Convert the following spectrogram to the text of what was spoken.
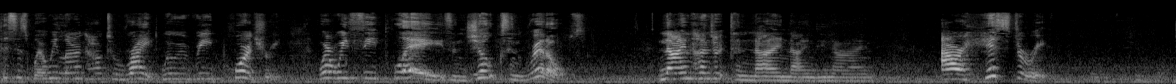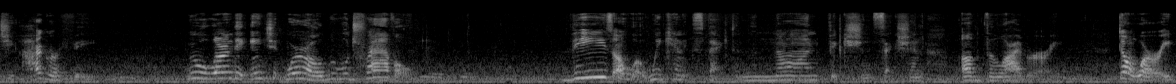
This is where we learn how to write, where we read poetry, where we see plays and jokes and riddles. 900 to 999, our history, geography. We will learn the ancient world. We will travel. These are what we can expect in the nonfiction section of the library. Don't worry,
